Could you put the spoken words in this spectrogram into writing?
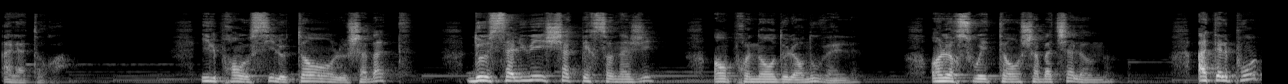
à la Torah. Il prend aussi le temps, le Shabbat, de saluer chaque personne âgée en prenant de leurs nouvelles, en leur souhaitant Shabbat Shalom, à tel point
